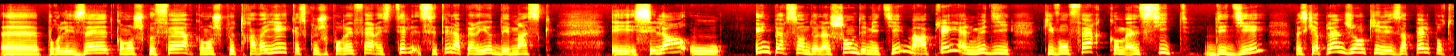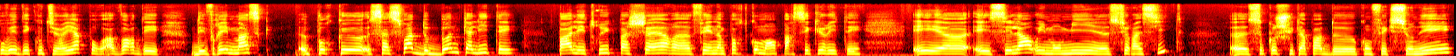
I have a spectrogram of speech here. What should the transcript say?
euh, pour les aides, comment je peux faire, comment je peux travailler, qu'est-ce que je pourrais faire. Et c'était, la période des masques. Et c'est là où une personne de la Chambre des métiers m'a appelé, elle me dit qu'ils vont faire comme un site dédié, parce qu'il y a plein de gens qui les appellent pour trouver des couturières, pour avoir des, des vrais masques, euh, pour que ça soit de bonne qualité. Pas les trucs pas chers, euh, faits n'importe comment, par sécurité. Euh, et, c'est là où ils m'ont mis euh, sur un site. Ce que je suis capable de confectionner.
